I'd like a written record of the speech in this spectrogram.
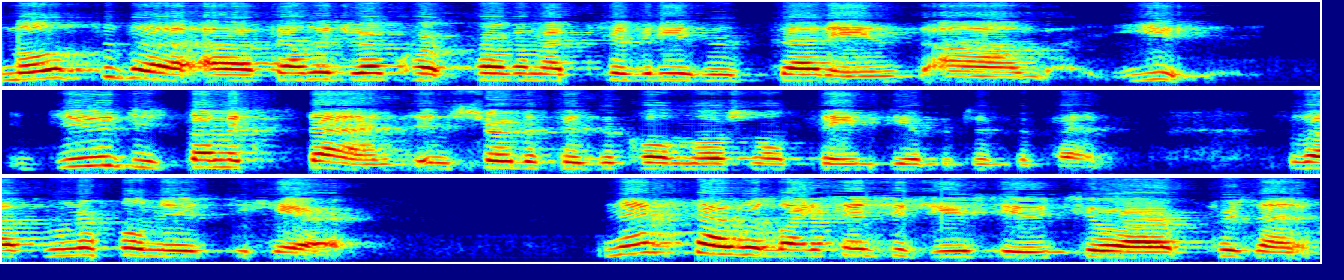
most of the uh, Family Drug Court program activities and settings um, you, do to some extent ensure the physical emotional safety of participants. So that's wonderful news to hear. Next, I would like to introduce you to our present,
